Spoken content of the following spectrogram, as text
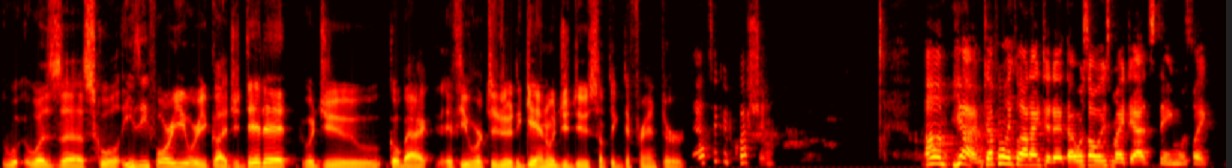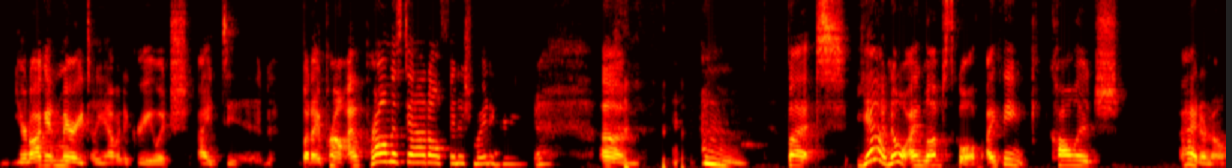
w- was uh, school easy for you? Were you glad you did it? Would you go back if you were to do it again? Would you do something different? Or That's a good question. Um, yeah, I'm definitely glad I did it. That was always my dad's thing. Was like, you're not getting married till you have a degree, which I did. But I prom- I promised Dad I'll finish my degree. Um, but yeah, no, I loved school. I think college. I don't know.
